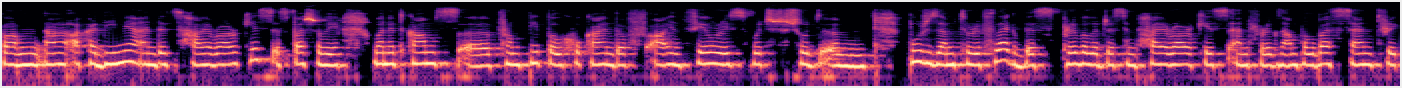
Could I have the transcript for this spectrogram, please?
um, uh, academia and its hierarchies, especially when it comes uh, from people who kind of are in theories which should um, push them to reflect these privileges and hierarchies and, for example, West-centric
